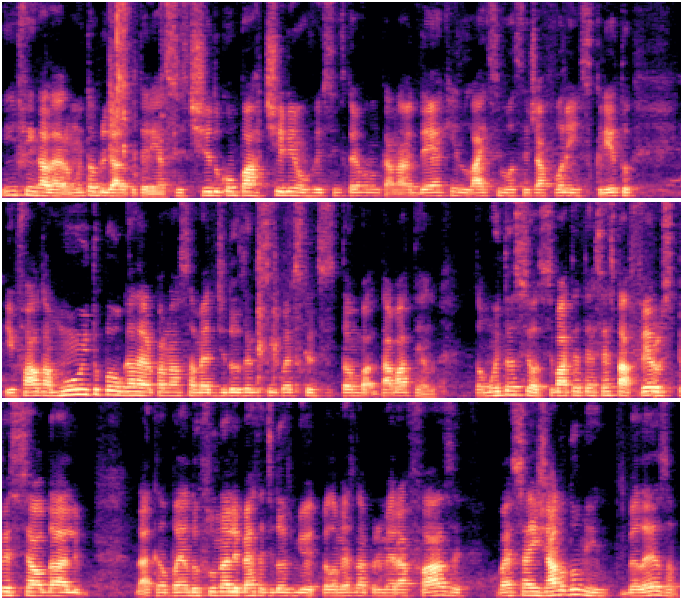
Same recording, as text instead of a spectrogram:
Enfim, galera, muito obrigado por terem assistido. Compartilhem o vídeo, se inscrevam no canal e deem aquele like se você já for inscrito. E falta muito pouco, galera, para nossa meta de 250 inscritos tá batendo. Tô muito ansioso. Se bater até sexta-feira, o especial da, da campanha do Flu na Liberta de 2008, pelo menos na primeira fase, vai sair já no domingo, beleza?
